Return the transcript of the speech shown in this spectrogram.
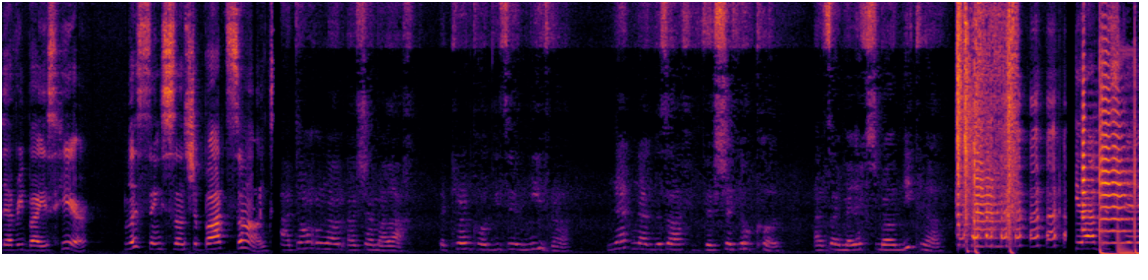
everybody's here. Let's sing some Shabbat songs. Adon Olam Hashem Malach. The term called Yisrael Nivra. Let Nagazach the Shekel Kol. As I Melech Shmo Nikra. Get off the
